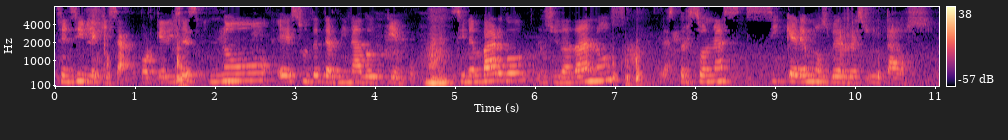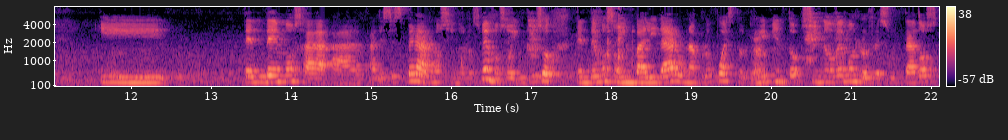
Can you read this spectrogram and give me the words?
sensible quizá, porque dices, no es un determinado tiempo. Sin embargo, los ciudadanos, las personas, sí queremos ver resultados. Y tendemos a, desesperarnos si no los vemos o incluso tendemos a invalidar una propuesta, un movimiento, si no vemos los resultados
